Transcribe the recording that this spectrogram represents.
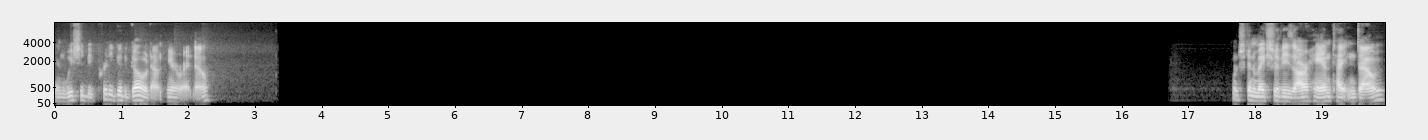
And we should be pretty good to go down here right now. We're just going to make sure these are hand tightened down.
